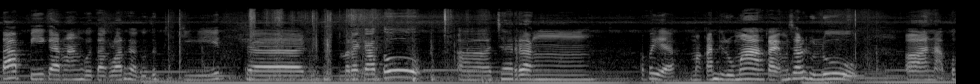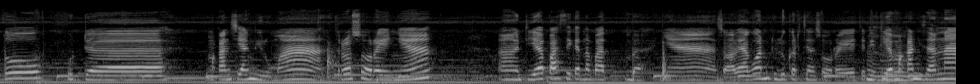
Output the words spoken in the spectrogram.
tapi karena anggota keluarga aku tuh dikit dan mereka tuh uh, jarang apa ya makan di rumah kayak misal dulu uh, anakku tuh udah makan siang di rumah terus sorenya uh, dia pasti ke tempat mbahnya soalnya aku kan dulu kerja sore jadi -hmm. dia makan di sana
